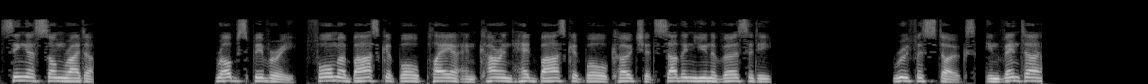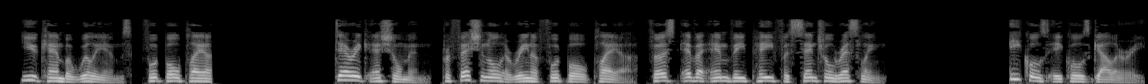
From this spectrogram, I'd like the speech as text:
singer-songwriter. Rob Spivery, former basketball player and current head basketball coach at Southern University. Rufus Stokes, inventor. Hugh Camber Williams, football player. Derek Eshelman, professional arena football player, first ever MVP for Central Wrestling Gallery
